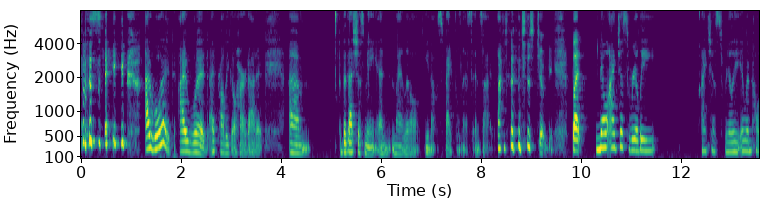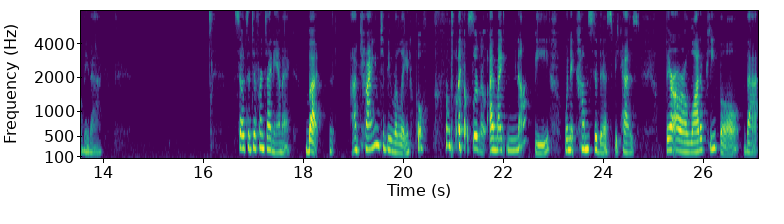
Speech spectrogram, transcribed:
gonna say. I would. I would. I'd probably go hard at it. Um, but that's just me and my little, you know, spitefulness inside. I'm just joking. But no, I just really, I just really, it wouldn't hold me back. So it's a different dynamic, but I'm trying to be relatable. but I also know I might not be when it comes to this because there are a lot of people that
